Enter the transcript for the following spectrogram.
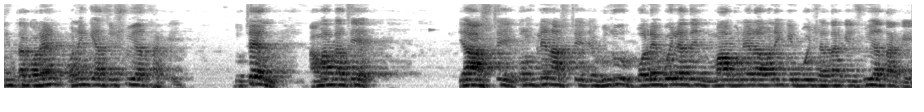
চিন্তা করেন, অনেকে আছে শুয়া থাকে। বুঝছেন? আমার কাছে ইয়া আসছে কমপ্লেন আসছে যে হুজুর বলে বইলা দেন, মা বোনেরা অনেকে বৈশা থাকে শুয়া থাকে।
